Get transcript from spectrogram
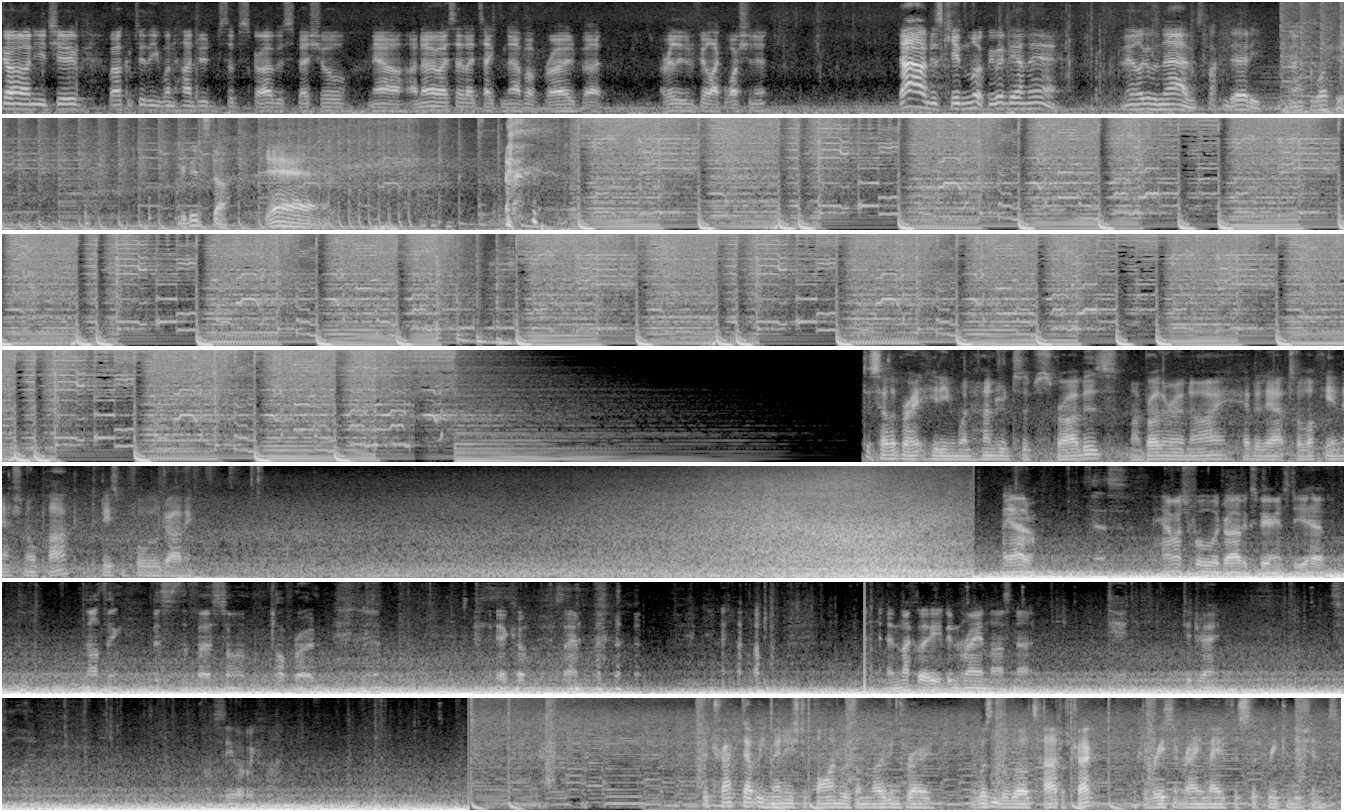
going on YouTube? Welcome to the 100 subscribers special. Now, I know I said I'd take the nav off road, but I really didn't feel like washing it. Nah, I'm just kidding. Look, we went down there. And then look at the nav. It's fucking dirty. I have to wash it. We did stuff. Yeah. To celebrate hitting 100 subscribers, my brother and I headed out to Lockyer National Park to do some four wheel driving. Hey Adam, Yes. how much four wheel drive experience do you have? Nothing. This is the first time off road. Yeah. Yeah, cool. Same. and luckily it didn't rain last night. Did rain. It's fine. We'll see what we find. The track that we managed to find was on Logan's Road. It wasn't the world's hardest track, but the recent rain made for slippery conditions.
